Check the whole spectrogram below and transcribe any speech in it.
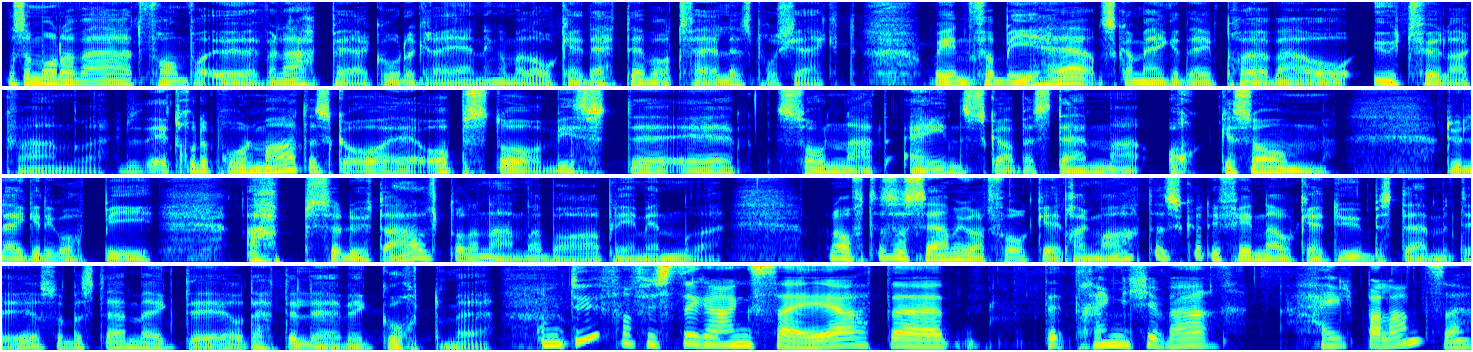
og så må det være et form for overlapp her, hvor dere er enige om at ok, dette er vårt felles prosjekt, og innenfor her skal meg og deg prøve å utfylle hverandre. Jeg tror det problematiske oppstår hvis det er sånn at en skal bestemme åkke som. Du legger deg opp i absolutt alt, og den andre bare blir mindre. Men ofte så ser vi jo at folk er pragmatiske, og de finner ok, du bestemmer det, og så bestemmer jeg det, og dette lever jeg godt med. Om du for første gang sier at uh, det trenger ikke være helt balanse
